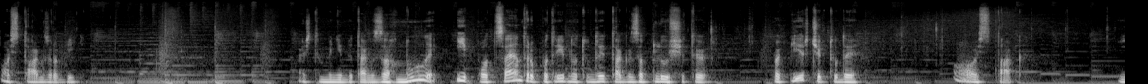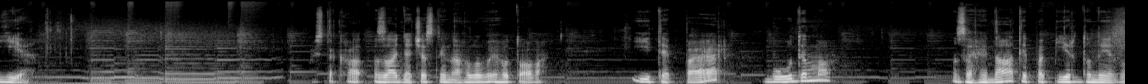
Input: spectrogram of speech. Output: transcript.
ось так зробіть. Бачите, ми ніби так загнули, і по центру потрібно туди так заплющити папірчик туди. Ось так. Є. Ось така задня частина голови готова. І тепер будемо загинати папір донизу.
